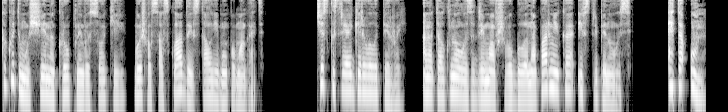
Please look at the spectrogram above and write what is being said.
Какой-то мужчина, крупный, высокий, вышел со склада и стал ему помогать. Ческа среагировала первой. Она толкнула задремавшего было напарника и встрепенулась. «Это он!»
